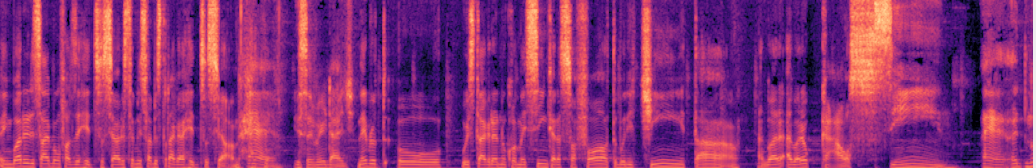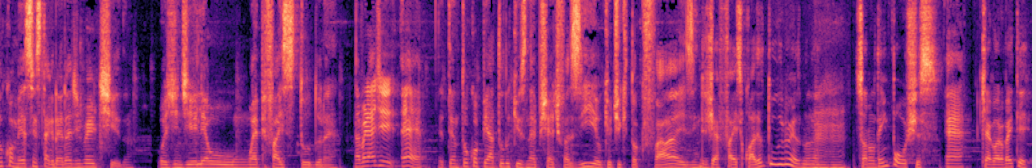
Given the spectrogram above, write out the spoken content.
embora eles saibam fazer rede social, eles também sabem estragar a rede social, né? É, isso é verdade. Lembra o, o Instagram no comecinho, que era só foto, bonitinho e tal. Agora, agora é o caos. Sim. É, no começo o Instagram era divertido. Hoje em dia ele é o, um app faz tudo, né? Na verdade, é, ele tentou copiar tudo que o Snapchat fazia, o que o TikTok faz. Ele já faz quase tudo mesmo, né? Uhum. Só não tem posts. É. Que agora vai ter.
